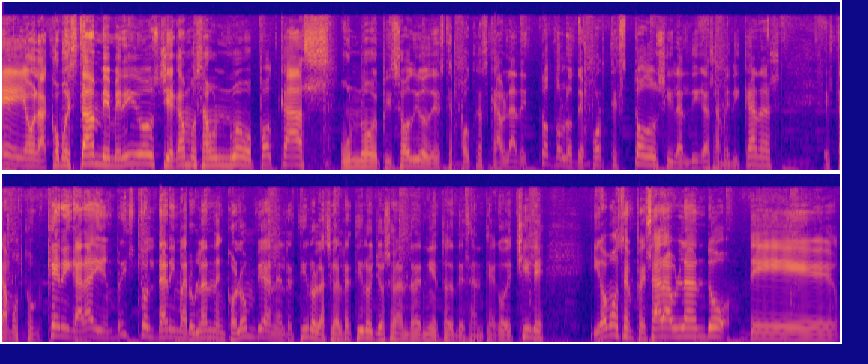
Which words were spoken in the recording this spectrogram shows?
Hey, hola, ¿cómo están? Bienvenidos. Llegamos a un nuevo podcast, un nuevo episodio de este podcast que habla de todos los deportes, todos y las ligas americanas. Estamos con Kenny Garay en Bristol, Dani Marulanda en Colombia, en el Retiro, la ciudad del Retiro. Yo soy Andrés Nieto desde Santiago de Chile. Y vamos a empezar hablando de.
